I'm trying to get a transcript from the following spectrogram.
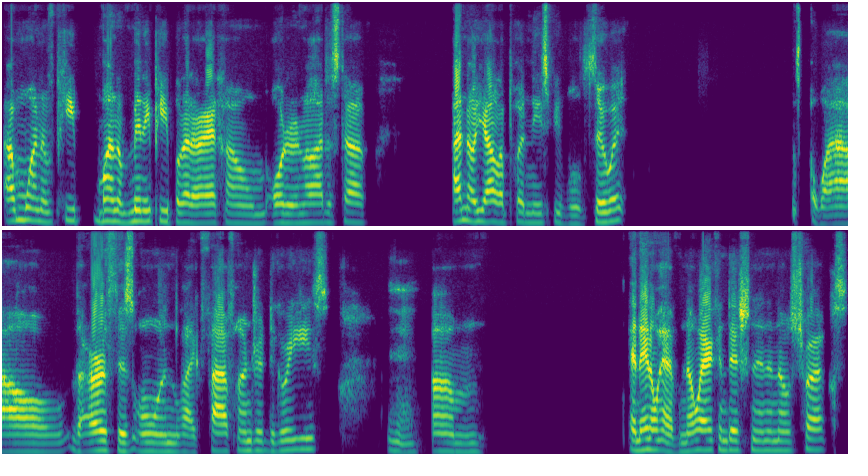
I'm one of people, one of many people that are at home ordering a lot of stuff. I know y'all are putting these people through it while the earth is on like 500 degrees. hmm Um, and they don't have no air conditioning in those trucks.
